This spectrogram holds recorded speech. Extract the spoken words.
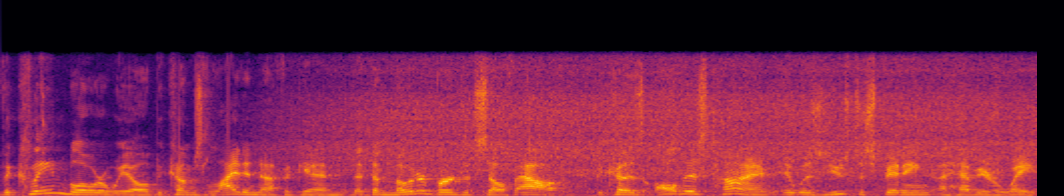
the clean blower wheel becomes light enough again that the motor burns itself out because all this time it was used to spinning a heavier weight.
